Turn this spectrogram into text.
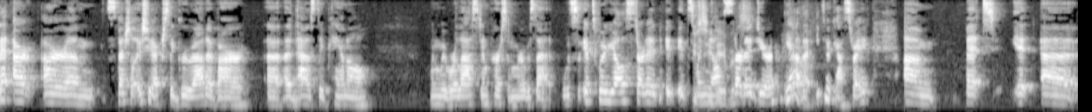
Our our um, special issue actually grew out of our uh, an ASLE panel when we were last in person. Where was that? Was it's where y'all started? It, it's when UC Davis. started your yeah, yeah. the EcoCast, right? Um, but it. Uh,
